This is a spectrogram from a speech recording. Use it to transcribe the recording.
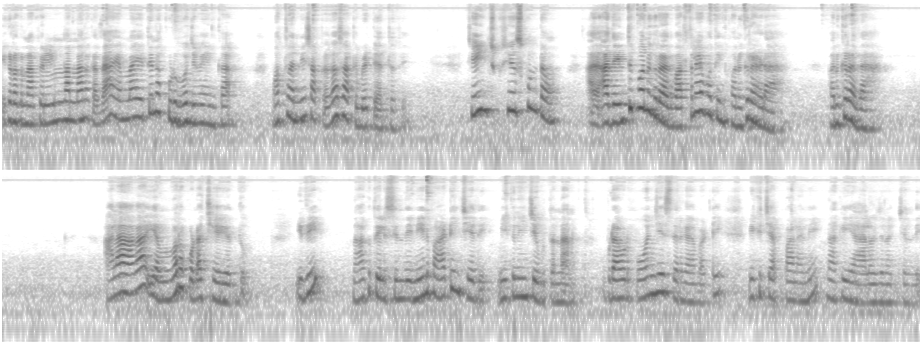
ఇక్కడ ఒక నా పిల్ల ఉందన్నాను కదా ఆ అమ్మాయి అయితే నా కుడి భుజమే ఇంకా. మొత్తం అన్నీ చక్కగా చక్కబెట్టేస్తుంది. చేయించు చేసుకుంటాం. అది ఎందుకు పనికిరాదు? భర్త లేకపోతే ఇంక పనికిరాడా? పనికిరాదా? అలాగా ఎవ్వరు కూడా చేయొద్దు. ఇది నాకు తెలిసింది నేను పాటించేది మీకు నేను చెబుతున్నాను. ఇప్పుడు ఆవిడ ఫోన్ చేశారు కాబట్టి మీకు చెప్పాలని నాకు ఈ ఆలోచన వచ్చింది.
